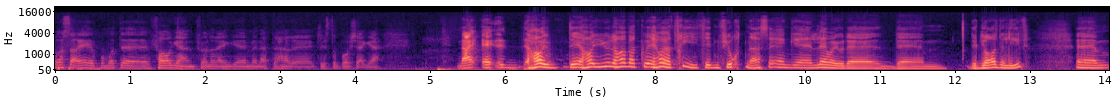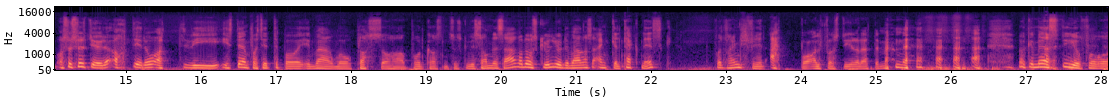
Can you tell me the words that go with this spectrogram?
passer, er jo på en måte fargen, føler jeg, eh, med dette her eh, klistre på-skjegget. Nei, jeg, jeg har jo det har, jula har vært. Jeg har hatt fri siden 14., så jeg eh, lever jo det, det, det glade liv. Um, og så syns jeg jo det er artig da at vi istedenfor å sitte på i hver vår plass og ha podkasten, så skulle vi samles her. Og da skulle jo det være så enkelt teknisk. For det trengs ikke en app og alt for å styre dette. Men noe mer styr for å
